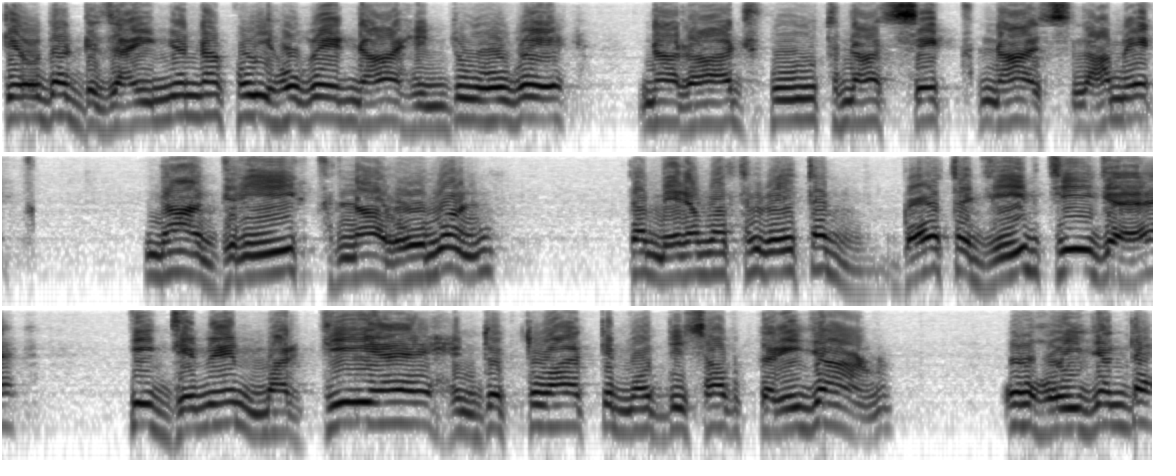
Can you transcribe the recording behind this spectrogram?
ਤੇ ਉਹਦਾ ਡਿਜ਼ਾਈਨਰ ਨਾ ਕੋਈ ਹੋਵੇ, ਨਾ ਹਿੰਦੂ ਹੋਵੇ, ਨਾ ਰਾਜਪੂਤ, ਨਾ ਸਿੱਖ, ਨਾ ਇਸਲਾਮਿਕ, ਨਾ ਗ੍ਰੀਕ, ਨਾ ਰੋਮਨ, ਤਾਂ ਮੇਰਾ ਮਤਲਬ ਇਹ ਤਾਂ ਬਹੁਤ ਅਜੀਬ ਚੀਜ਼ ਹੈ ਕਿ ਜਿਵੇਂ ਮਰਜ਼ੀ ਹੈ ਹਿੰਦੁੱਤਵਾ ਤੇ ਮੋਦੀ ਸਾਹਿਬ ਕਰੀ ਜਾਣ, ਉਹ ਹੋਈ ਜਾਂਦਾ।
